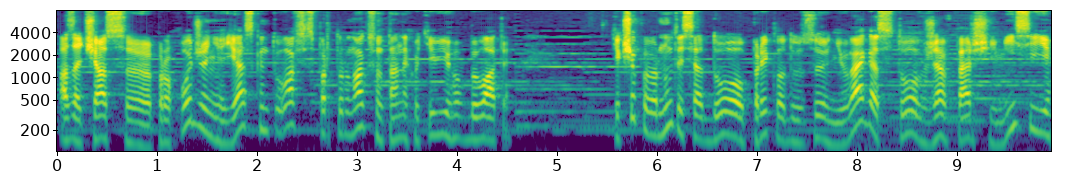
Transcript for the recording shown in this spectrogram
а за час е, проходження я скентувався з Партурнаксом та не хотів його вбивати. Якщо повернутися до прикладу з New Vegas, то вже в першій місії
